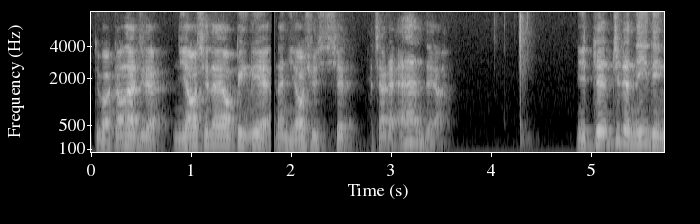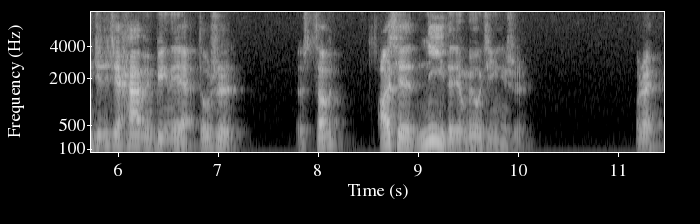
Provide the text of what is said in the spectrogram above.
对吧？刚才这个你要现在要并列，那你要去先加个 and 呀。你这这个 needing，这这 having 并列都是咱们，而且 need 就没有进行时，OK，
